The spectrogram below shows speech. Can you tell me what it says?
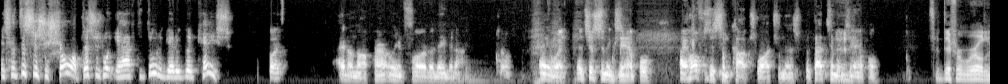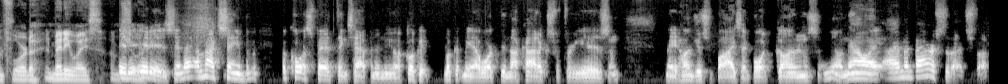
I said, "This is a show up. This is what you have to do to get a good case." But I don't know. Apparently, in Florida, maybe not. So anyway, it's just an example. I hope there's some cops watching this, but that's an Yeah. example. It's a different world in Florida in many ways. I'm It, sure. it is, and I'm not saying, but of course, bad things happen in New York. Look at look at me. I worked in narcotics for three years and made hundreds of buys. I bought guns. You know, now I, I'm embarrassed of that stuff.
